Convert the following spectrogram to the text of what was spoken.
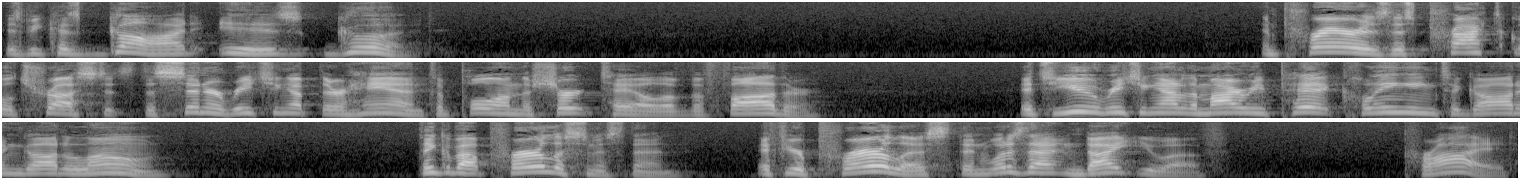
is because God is good. And prayer is this practical trust. It's the sinner reaching up their hand to pull on the shirt tail of the Father it's you reaching out of the miry pit, clinging to God and God alone. Think about prayerlessness then. If you're prayerless, then what does that indict you of? Pride.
